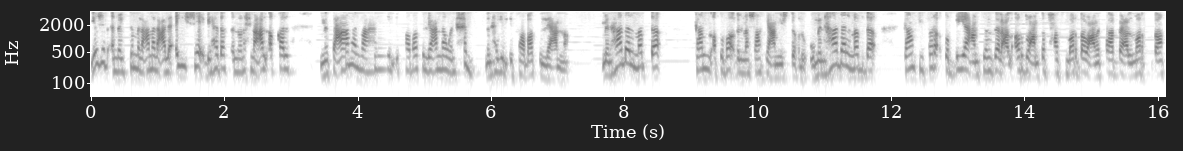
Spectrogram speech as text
يجب إنه يتم العمل على أي شيء بهدف إنه نحن على الأقل نتعامل مع هذه الإصابات اللي عندنا ونحد من هي الإصابات اللي عندنا. من هذا المبدأ كان الأطباء بالمشافي عم يشتغلوا ومن هذا المبدأ كان في فرق طبية عم تنزل على الأرض وعم تفحص مرضى وعم تتابع المرضى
